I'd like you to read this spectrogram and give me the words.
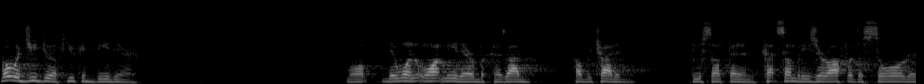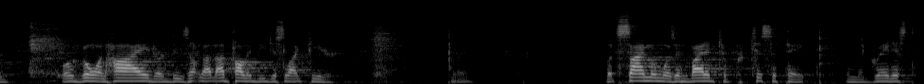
What would you do if you could be there? Well, they wouldn't want me there because I'd probably try to do something and cut somebody's ear off with a sword or, or go and hide or do something. I'd, I'd probably be just like Peter. But Simon was invited to participate in the greatest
